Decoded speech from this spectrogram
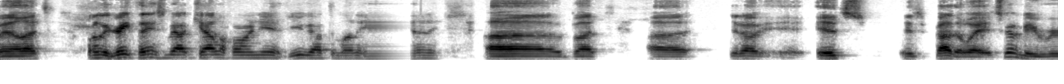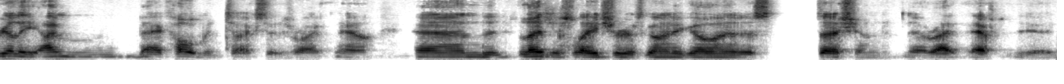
well, that's one of the great things about California. If you got the money, honey. Uh, but uh, you know, it, it's it's. By the way, it's going to be really. I'm back home in Texas right now, and the legislature is going to go into session uh, right after the,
